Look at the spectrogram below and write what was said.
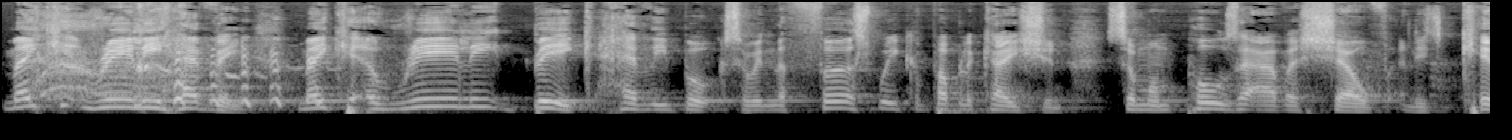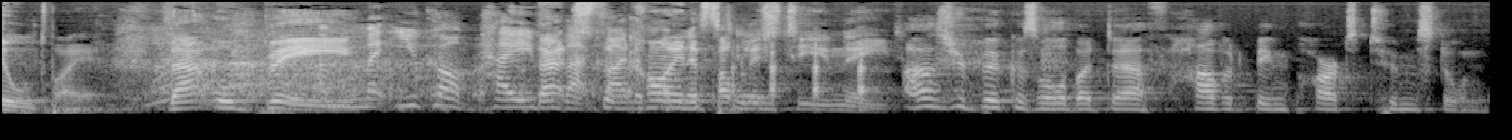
Make it really heavy. Make it a really big, heavy book. So in the first week of publication, someone pulls it out of a shelf and is killed by it. That will be. Ma- You can't pay for That's that the kind, kind of of publicity. publicity you need. As your book is all about death, have it being part tombstone.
